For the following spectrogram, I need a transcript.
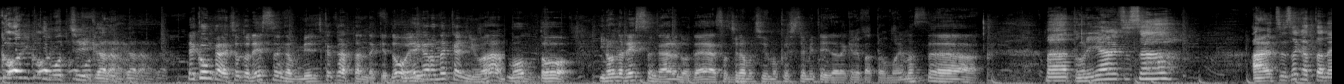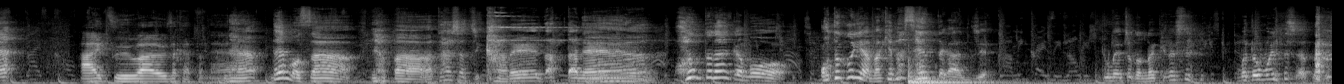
ごい気持ちいいから。で今回はちょっとレッスンが短かったんだけど、映画の中にはもっといろんなレッスンがあるのでそちらも注目してみていただければと思います、まあとりあえずさあいつうざかったね。あいつはうざかったね。ね、でもさやっぱ私たちカレーだったね、ほん。となんかもう男には負けませんって感じ。ごめんちょっと泣き出してるまた思い出しちゃったま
